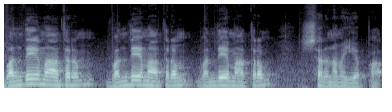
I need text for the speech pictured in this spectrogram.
వందే మాతరం వందే మాతరం వందే మాతరం శరణమయ్యప్ప.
